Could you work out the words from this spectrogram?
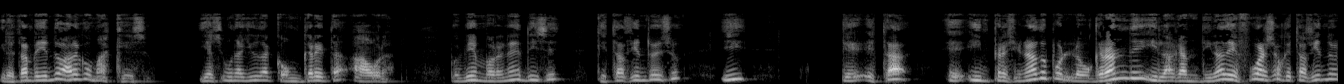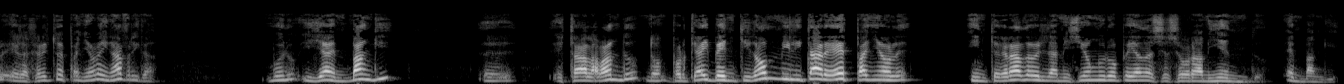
Y le están pidiendo algo más que eso. Y es una ayuda concreta ahora. Pues bien, Morenet dice que está haciendo eso y que está eh, impresionado por lo grande y la cantidad de esfuerzos que está haciendo el ejército español en África. Bueno, y ya en Bangui eh, está alabando, porque hay 22 militares españoles integrados en la misión europea de asesoramiento en Bangui.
